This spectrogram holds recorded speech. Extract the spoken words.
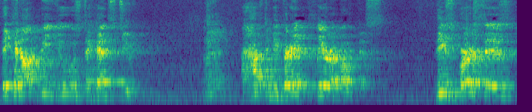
They cannot be used against you. I have to be very clear about this. These verses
